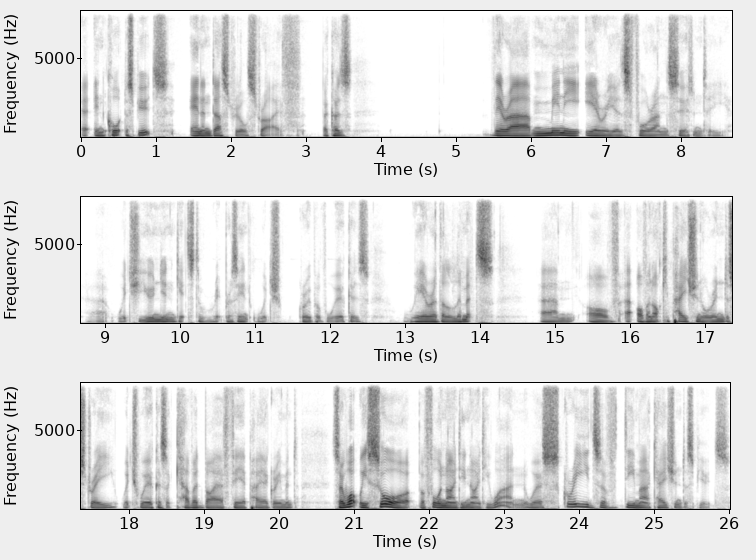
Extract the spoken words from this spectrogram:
uh, in court disputes and industrial strife because there are many areas for uncertainty. Uh, which union gets to represent which group of workers? Where are the limits um, of uh, of an occupation or industry? Which workers are covered by a fair pay agreement? So what we saw before 1991 were screeds of demarcation disputes.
